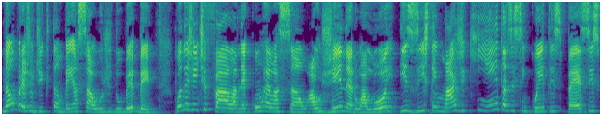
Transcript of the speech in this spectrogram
não prejudique também a saúde do bebê. Quando a gente fala, né, com relação ao gênero aloe, existem mais de 550 espécies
